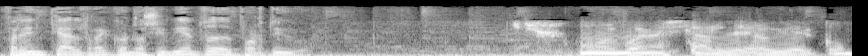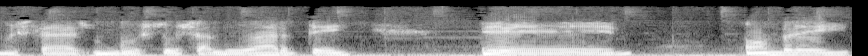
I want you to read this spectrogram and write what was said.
frente al reconocimiento deportivo? Muy buenas tardes, Javier. ¿Cómo estás? Un gusto saludarte. Eh, hombre,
